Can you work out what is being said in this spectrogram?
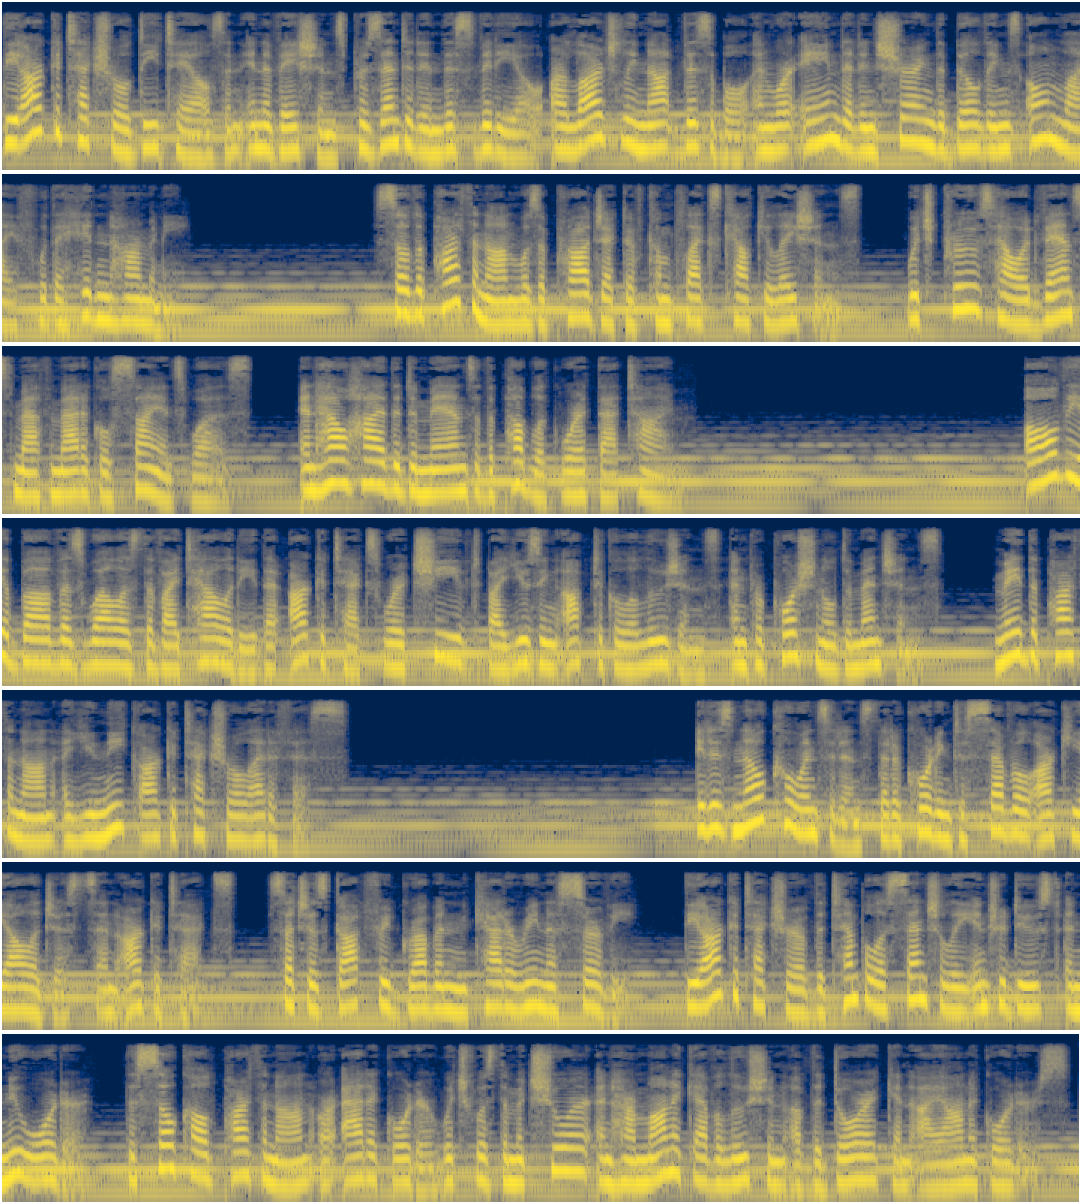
The architectural details and innovations presented in this video are largely not visible and were aimed at ensuring the building's own life with a hidden harmony. So the Parthenon was a project of complex calculations, which proves how advanced mathematical science was, and how high the demands of the public were at that time. All the above as well as the vitality that architects were achieved by using optical illusions and proportional dimensions, made the Parthenon a unique architectural edifice. It is no coincidence that according to several archaeologists and architects, such as Gottfried Gruben and Katerina Servi, the architecture of the temple essentially introduced a new order, the so-called Parthenon or Attic order which was the mature and harmonic evolution of the Doric and Ionic orders.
